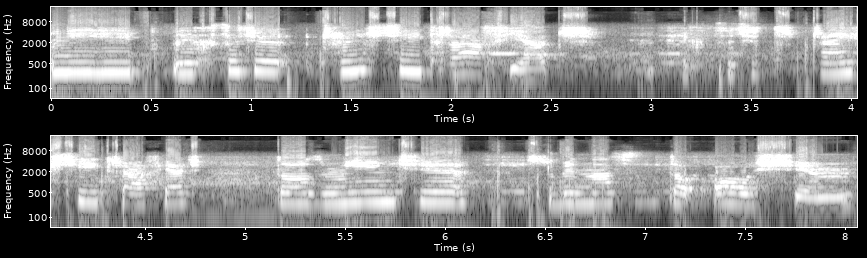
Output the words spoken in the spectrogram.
I jak chcecie częściej trafiać, jak chcecie częściej trafiać, to zmieńcie sobie na 108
